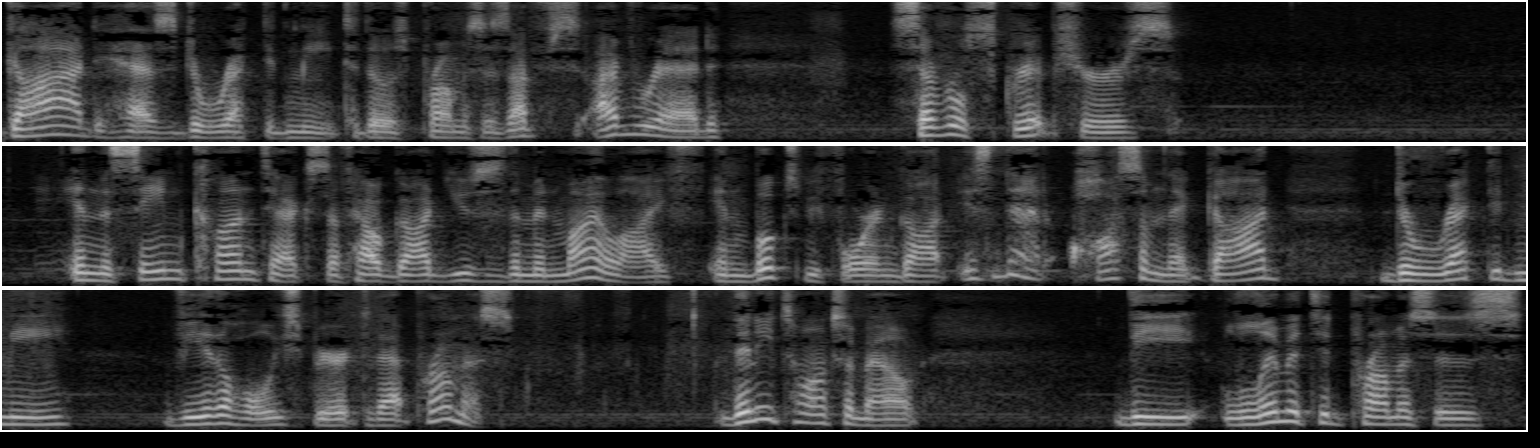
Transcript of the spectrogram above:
God has directed me to those promises. I've I've read several scriptures in the same context of how God uses them in my life in books before and God, isn't that awesome that God directed me via the Holy Spirit to that promise? Then he talks about the limited promises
